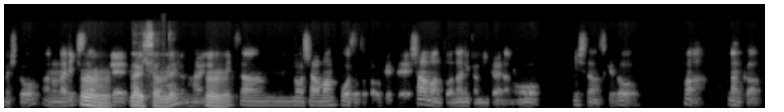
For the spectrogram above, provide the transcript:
の人、あの、成木さんで、うん。成木さんね。はい、うん。成木さんのシャーマン講座とか受けて、シャーマンとは何かみたいなのを見せたんですけど、まあ、なんか、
